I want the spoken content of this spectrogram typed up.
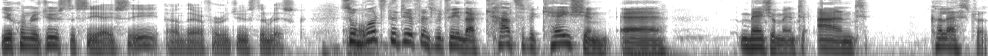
you can reduce the CAC and therefore reduce the risk. So, what's the difference between that calcification uh, measurement and cholesterol?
